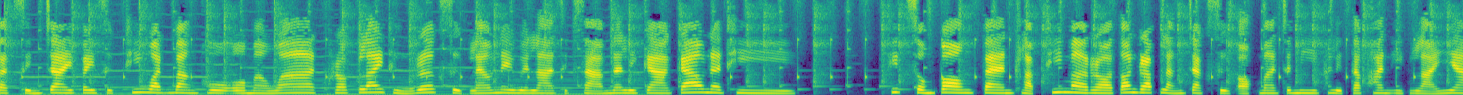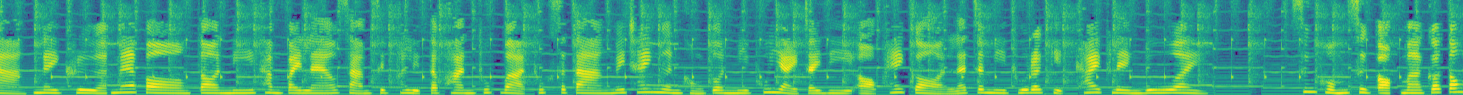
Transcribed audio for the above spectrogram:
ตัดสินใจไปศึกที่วัดบางโพโอมาวาดเพราะใกล้ถึงเลิกศึกแล้วในเวลา 13 นาฬิกา 9 นาที ทิศสมปองแฟนคลับที่มารอต้อนรับหลังจากสึกออกมาจะมีผลิตภัณฑ์อีกหลายอย่าง ในเครือแม่ปอง ตอนนี้ทำไปแล้ว 30 ผลิตภัณฑ์ทุกบาททุกสตางค์ไม่ใช่เงินของตนมีผู้ใหญ่ใจดีออกให้ก่อน และจะมีธุรกิจค่ายเพลงด้วย ซึ่งผมศึกออกมาก็ต้อง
